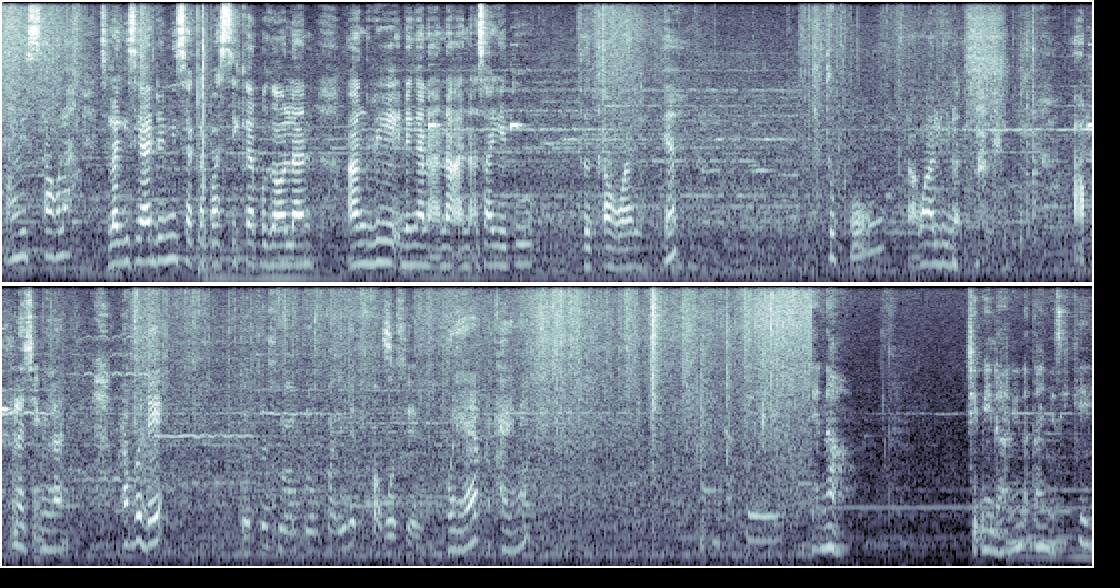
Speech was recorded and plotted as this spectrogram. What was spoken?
Jangan risaulah. Selagi saya ada ni, saya akan pastikan pergaulan Anggrek dengan anak-anak saya tu terkawal. Ya? Itu pun tak malu nak... Apalah Cik Mila. Berapa, Dek? Total RM94.40 sen. Boleh eh pakai ni? Yana, Cik Mila ni nak tanya sikit.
